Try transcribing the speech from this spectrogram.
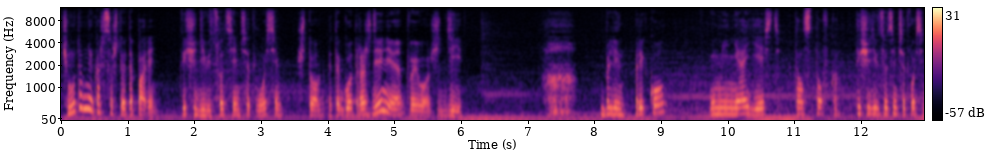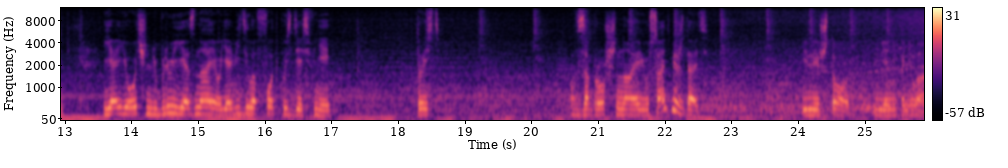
Почему-то мне кажется, что это парень. 1978? Что, это год рождения твоего? Жди. Блин, прикол. У меня есть толстовка. 1978. Я ее очень люблю, и я знаю, я видела фотку здесь в ней. То есть в заброшенной усадьбе ждать? Или что? Я не поняла.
